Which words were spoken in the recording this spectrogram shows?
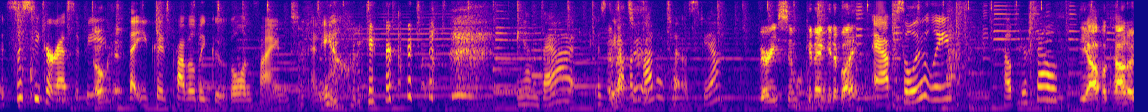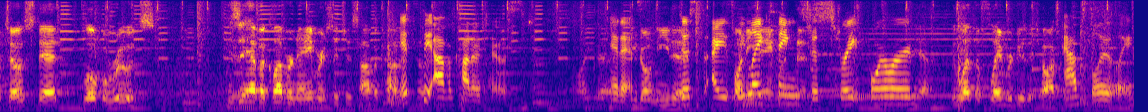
it's a secret recipe Okay. that you could probably Google and find anywhere. and that is the that's it. avocado toast. Yeah, Very simple. Can I get a bite? absolutely. Help yourself. The avocado toast at Local Roots. Does it have a clever name or is it just avocado toast? It's toast? the avocado toast. I like that. It is. You don't need a Just I, we like things this. just straightforward. Yeah, you let the flavor do the talking. Absolutely.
